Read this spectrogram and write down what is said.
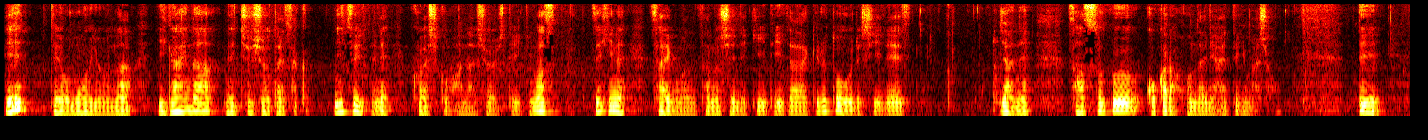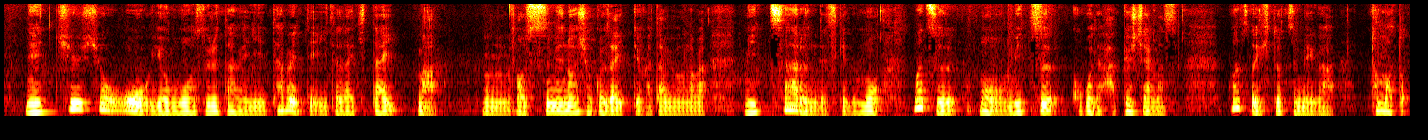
えって思うような意外な熱中症対策についてね、詳しくお話をしていきます。ぜひね、最後まで楽しんで聞いていただけると嬉しいです。じゃあね、早速、ここから本題に入っていきましょう。で、熱中症を予防するために食べていただきたい、まあ、うん、おすすめの食材っていうか食べ物が3つあるんですけども、まずもう3つここで発表しちゃいます。まず1つ目がトマト。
